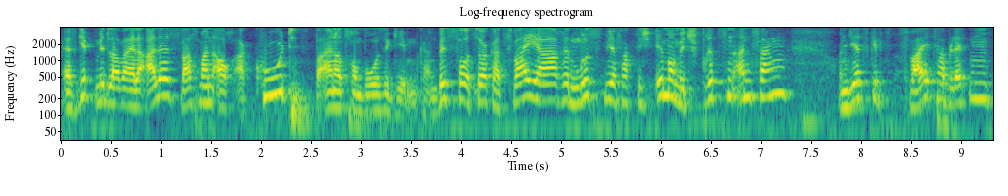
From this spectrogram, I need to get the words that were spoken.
es gibt mittlerweile alles, was man auch akut bei einer Thrombose geben kann. Bis vor circa zwei Jahren mussten wir faktisch immer mit Spritzen anfangen und jetzt gibt es zwei Tabletten,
